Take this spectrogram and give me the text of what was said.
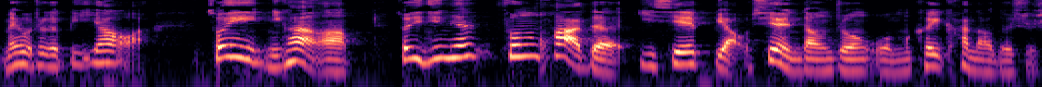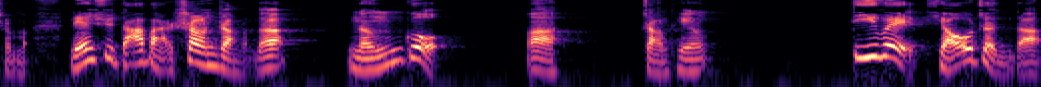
没有这个必要啊？所以你看啊，所以今天分化的一些表现当中，我们可以看到的是什么？连续打板上涨的，能够啊。涨停，低位调整的，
